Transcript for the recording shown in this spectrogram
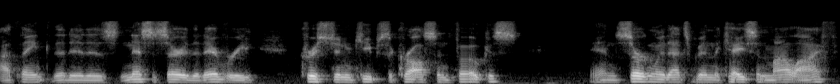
I think that it is necessary that every christian keeps the cross in focus. And certainly that's been the case in my life.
